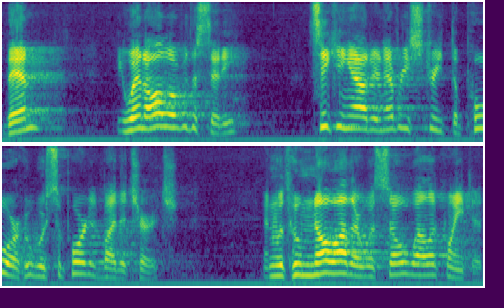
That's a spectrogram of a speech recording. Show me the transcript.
Then he went all over the city seeking out in every street the poor who were supported by the church and with whom no other was so well acquainted.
